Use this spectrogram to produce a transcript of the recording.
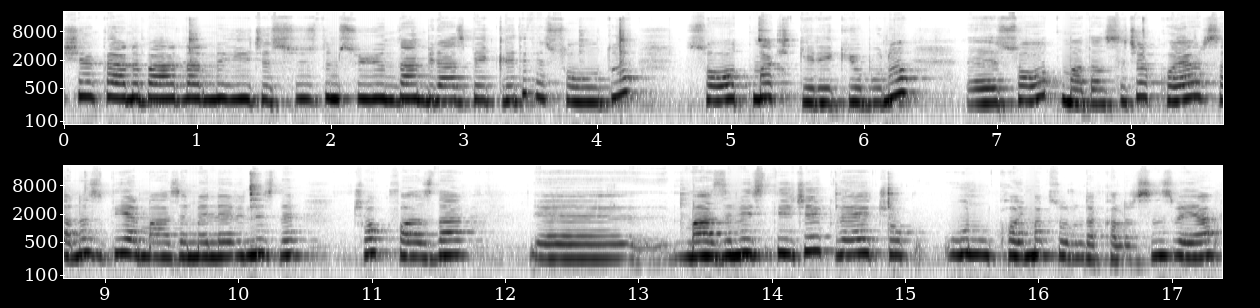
Pişen karnabaharlarımı iyice süzdüm. Suyundan biraz bekledi ve soğudu. Soğutmak gerekiyor bunu. Ee, soğutmadan sıcak koyarsanız diğer malzemelerinizle çok fazla e, malzeme isteyecek ve çok un koymak zorunda kalırsınız veya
